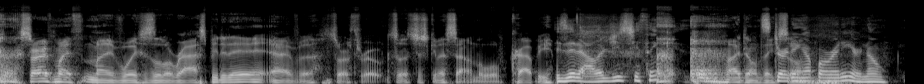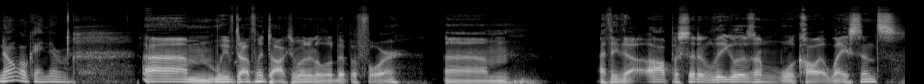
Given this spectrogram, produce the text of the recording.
sorry if my my voice is a little raspy today. I have a sore throat, so it's just gonna sound a little crappy. is it allergies, you think? I don't think so. Starting so. up already or no? No? Okay, never mind. Um, we've definitely talked about it a little bit before. Um, I think the opposite of legalism, we'll call it license.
